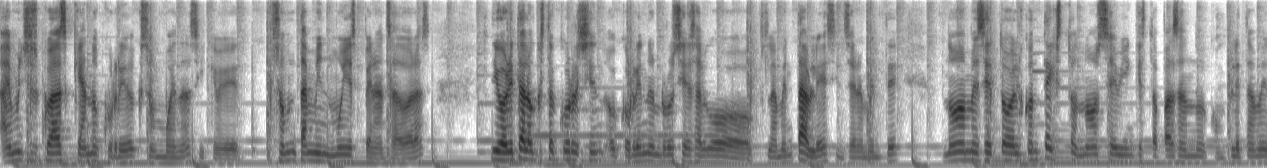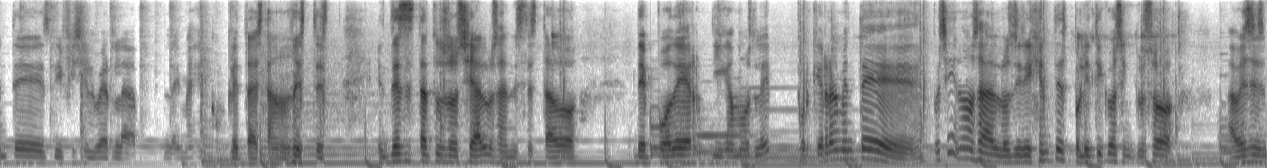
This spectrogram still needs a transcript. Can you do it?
Hay muchas cosas que han ocurrido que son buenas y que son también muy esperanzadoras. Digo, ahorita lo que está ocurriendo en Rusia es algo pues, lamentable, sinceramente. No me sé todo el contexto, no sé bien qué está pasando completamente. Es difícil ver la, imagen completa estando en este, de este estatus social, o sea, en este estado de poder, digámosle, porque realmente, pues sí, ¿no? O sea, los dirigentes políticos incluso a veces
